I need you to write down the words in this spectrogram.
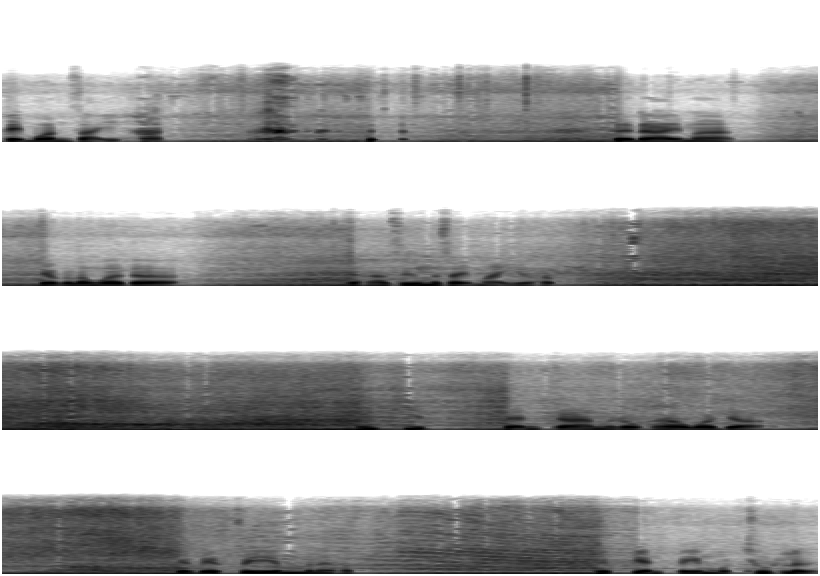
เตะบอลใส่หัก เสียดายมาก เดี๋ยวกำลังว่าจะจะหาซื้อมาใส่ใหม่อยู่ครับยังคิดแผนการมาคร่าวๆว่าจะอยากได้เฟรมนะครับ จะเปลี่ยนเฟรมหมดชุดเลย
